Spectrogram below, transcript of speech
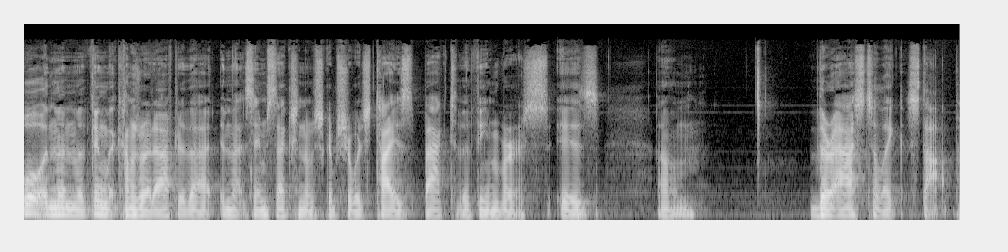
Well, and then the thing that comes right after that in that same section of scripture, which ties back to the theme verse, is um, they're asked to like stop,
